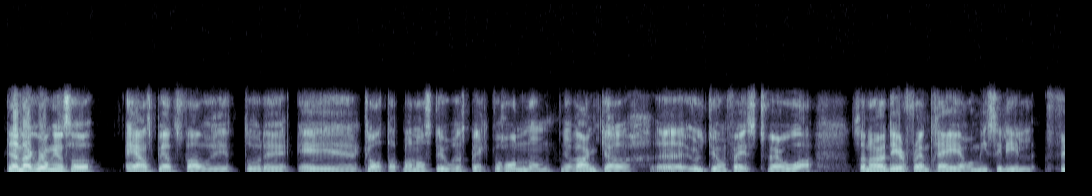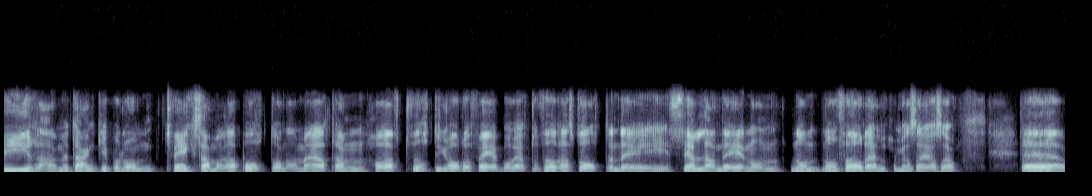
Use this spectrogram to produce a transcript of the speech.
denna gången så är han spetsfavorit och det är klart att man har stor respekt för honom. Jag rankar eh, Ultion Face tvåa. Sen har jag Dear Friend 3 och Missile Hill 4 med tanke på de tveksamma rapporterna med att han har haft 40 grader feber efter förra starten. Det är sällan det är någon, någon, någon fördel om jag säger så. Eh,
